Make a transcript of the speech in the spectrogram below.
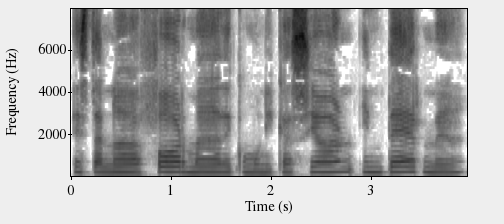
esta nueva forma de comunicación interna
